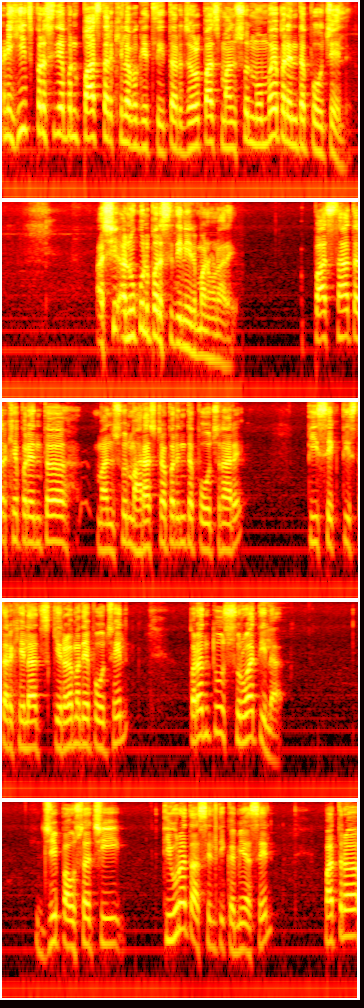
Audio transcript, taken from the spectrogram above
आणि हीच परिस्थिती आपण पाच तारखेला बघितली तर जवळपास मान्सून मुंबईपर्यंत पोहोचेल. अशी अनुकूल परिस्थिती निर्माण होणार आहे. पाच सहा तारखेपर्यंत मान्सून महाराष्ट्रापर्यंत पोहोचणार आहे. तीस एकतीस तारखेलाच केरळमध्ये पोहोचेल. परंतु सुरुवातीला जी पावसाची तीव्रता असेल ती कमी असेल. मात्र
